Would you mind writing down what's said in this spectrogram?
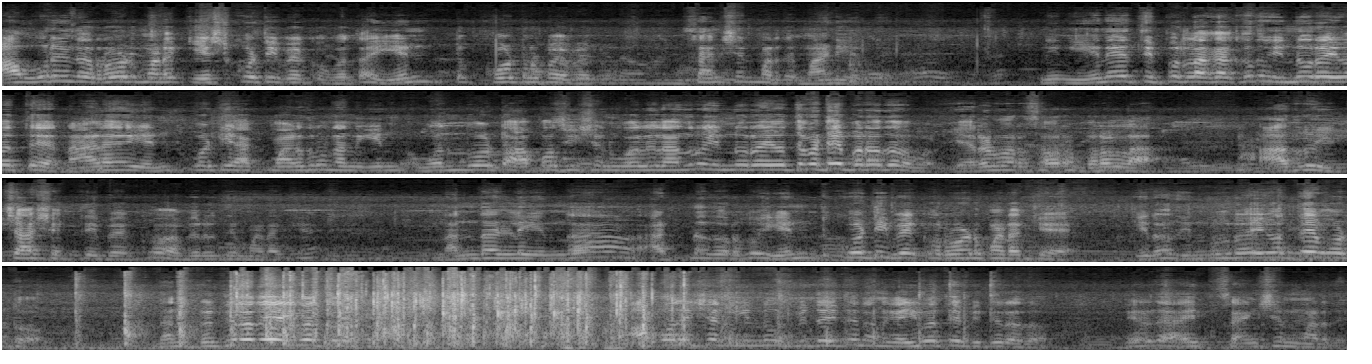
ಆ ಊರಿಂದ ರೋಡ್ ಮಾಡೋಕ್ಕೆ ಎಷ್ಟು ಕೋಟಿ ಬೇಕು ಗೊತ್ತಾ? ಎಂಟು ಕೋಟಿ ರೂಪಾಯಿ ಬೇಕು. ಸ್ಯಾಂಕ್ಷನ್ ಮಾಡಿದೆ, ಮಾಡಿ ಅಂತ ನೀನು ಏನೇ ತಿಪ್ಪರ್ಲಾಗ ಹಾಕಿದ್ರು ಇನ್ನೂರೈವತ್ತೇ. ನಾಳೆ ಎಂಟು ಕೋಟಿ ಹಾಕಿ ಮಾಡಿದ್ರು, ನನಗೆ ಇನ್ನು ಒಂದು ಓಟು ಆಪೋಸಿಷನ್ಗೆ ಹೋಗಲಿಲ್ಲ ಅಂದರೂ ಇನ್ನೂರೈವತ್ತು ಗಟ್ಟೆ ಬರೋದು. ಎರಡುವರೆ ಸಾವಿರ ಬರೋಲ್ಲ. ಆದರೂ ಇಚ್ಛಾಶಕ್ತಿ ಬೇಕು, ಅಭಿವೃದ್ಧಿ ಮಾಡೋಕ್ಕೆ. ನಂದಹಳ್ಳಿಯಿಂದ ಅಟ್ನದವರೆಗೂ ಎಂಟು ಕೋಟಿ ಬೇಕು ರೋಡ್ ಮಾಡೋಕ್ಕೆ. ಇರೋದು ಇನ್ನೂರೈವತ್ತೇ ಓಟು. ನನಗೆ ಬಿದ್ದಿರೋದೇ ಐವತ್ತು ಆಪೋಸಿಷನ್ ಇನ್ನೂ ಬಿದ್ದೈತೆ, ನನಗೆ ಐವತ್ತೇ ಬಿದ್ದಿರೋದು. ಹೇಳಿದೆ, ಆಯ್ತು ಸ್ಯಾಂಕ್ಷನ್ ಮಾಡಿದೆ.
